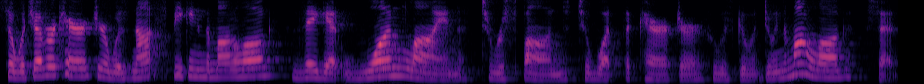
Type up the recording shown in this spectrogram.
So whichever character was not speaking the monologue, they get one line to respond to what the character who was doing the monologue said.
